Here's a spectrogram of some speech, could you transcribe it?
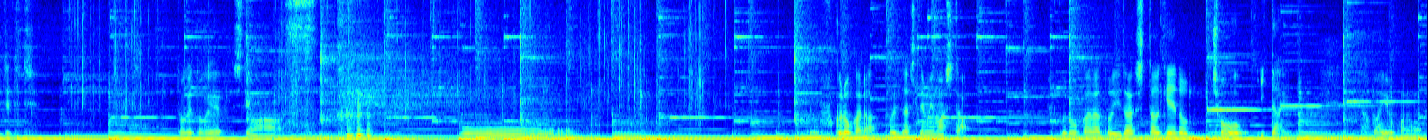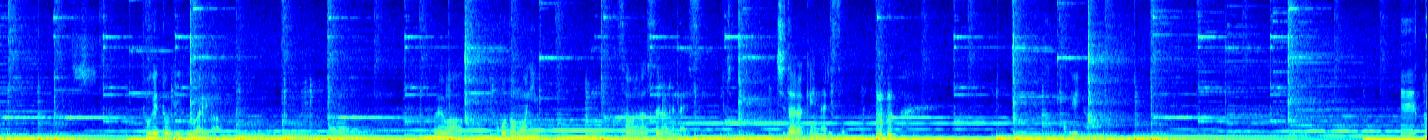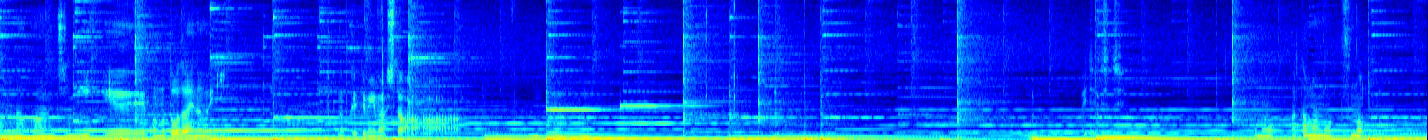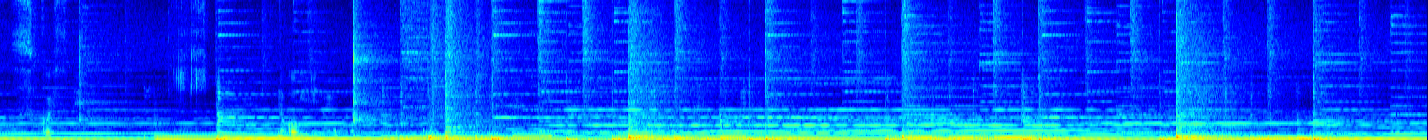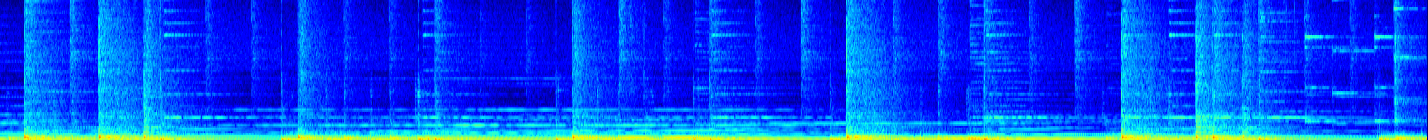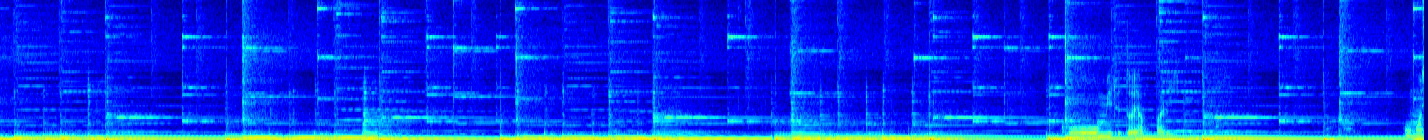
ててててトゲトゲしてます。おお袋から取り出してみました。袋から取り出したけど超痛い。やばいよこのトゲトゲ具合が。これは子供には触らせられないです。血だらけになりそう。いなえーこんな感じに、えーこの土台の上に乗っけてみました。この頭の角すっごいですね。ノコギリ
